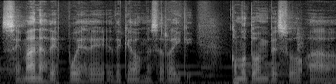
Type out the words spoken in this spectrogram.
semanas después de, que vos me hace Reiki como todo empezó a,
